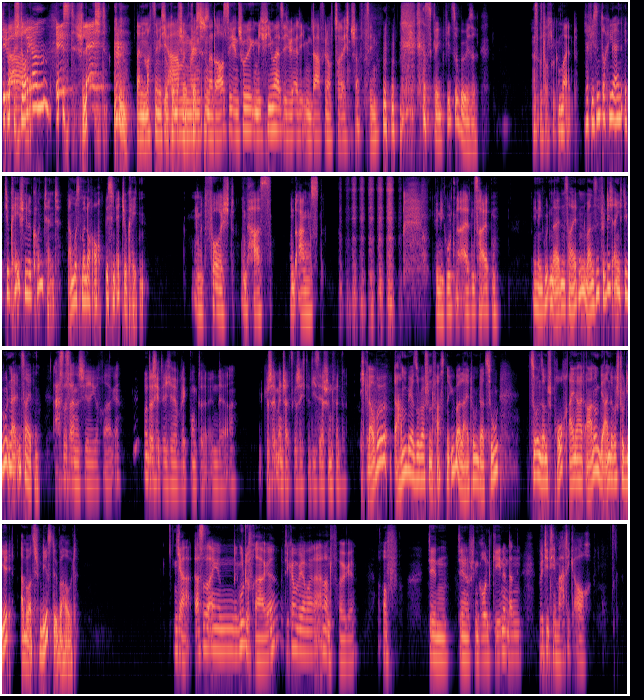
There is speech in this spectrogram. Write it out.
Übersteuern ist schlecht. Dann macht es nämlich so Die komische armen. Menschen da draußen, ich entschuldige mich vielmals, ich werde ihm dafür noch zur Rechenschaft ziehen. Das klingt viel zu böse. Das ist doch so gemeint. Ja, wir sind doch hier ein Educational Content. Da muss man doch auch ein bisschen educaten. Mit Furcht und Hass und Angst. In die guten alten Zeiten. In den guten alten Zeiten, wann sind für dich eigentlich die guten alten Zeiten? Das ist eine schwierige Frage. Unterschiedliche Blickpunkte in der Gesch Menschheitsgeschichte, die ich sehr schön finde. Ich glaube, da haben wir ja sogar schon fast eine Überleitung dazu, zu unserem Spruch, einer hat Ahnung, der andere studiert, aber was studierst du überhaupt? Ja, das ist eigentlich eine gute Frage. Die können wir ja mal in einer anderen Folge auf den, den, auf den Grund gehen und dann wird die Thematik auch,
